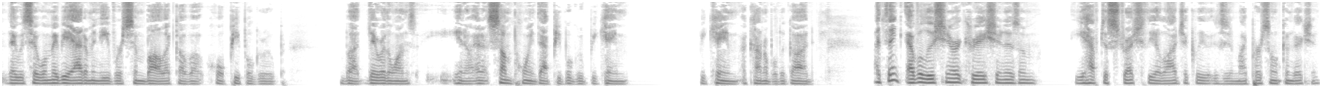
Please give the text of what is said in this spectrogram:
they would say, well, maybe Adam and Eve were symbolic of a whole people group, but they were the ones, you know, and at some point that people group became became accountable to God. I think evolutionary creationism, you have to stretch theologically. This is my personal conviction.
